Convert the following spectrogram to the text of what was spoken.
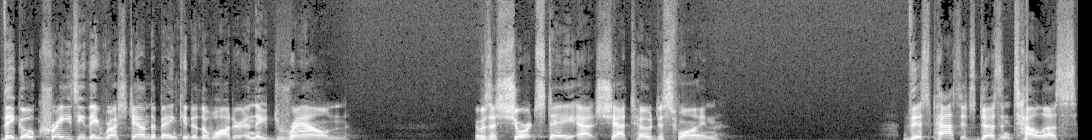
they go crazy, they rush down the bank into the water, and they drown. It was a short stay at Chateau de Swine. This passage doesn't tell us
